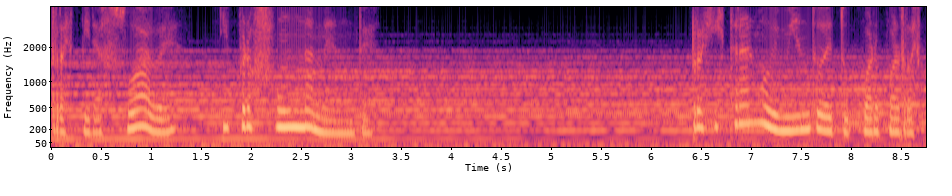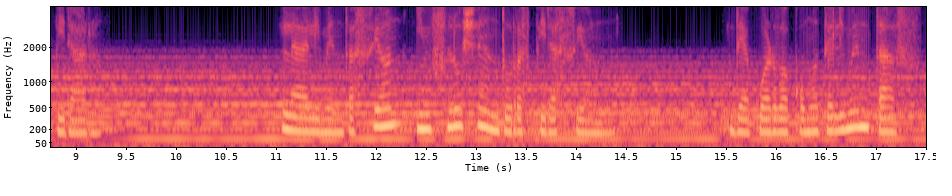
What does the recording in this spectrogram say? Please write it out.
Respira suave y profundamente. Registra el movimiento de tu cuerpo al respirar. La alimentación influye en tu respiración. De acuerdo a cómo te alimentas,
